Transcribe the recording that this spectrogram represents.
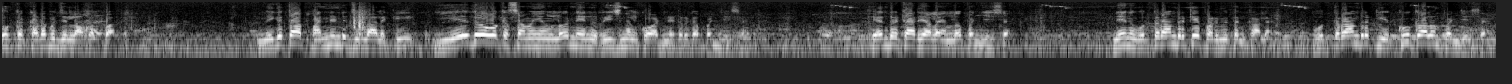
ఒక్క కడప జిల్లా తప్ప మిగతా పన్నెండు జిల్లాలకి ఏదో ఒక సమయంలో నేను రీజనల్ కోఆర్డినేటర్గా పనిచేశాను. కేంద్ర కార్యాలయంలో పనిచేశాను. నేను ఉత్తరాంధ్రకే పరిమితం కాలే. ఉత్తరాంధ్రకి ఎక్కువ కాలం పనిచేశాను.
